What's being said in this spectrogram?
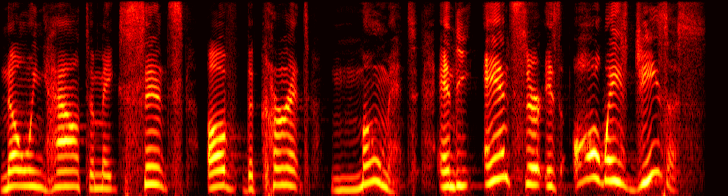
knowing how to make sense of the current moment. And the answer is always Jesus.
